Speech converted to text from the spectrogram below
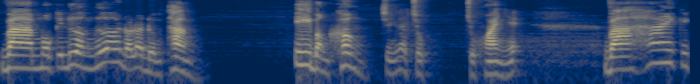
Và một cái đường nữa đó là đường thẳng y bằng 0 chính là trục trục hoành ấy. Và hai cái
